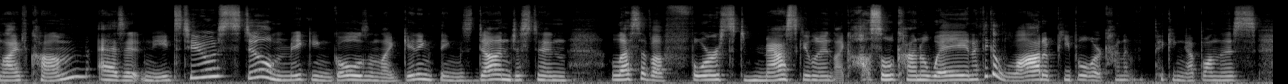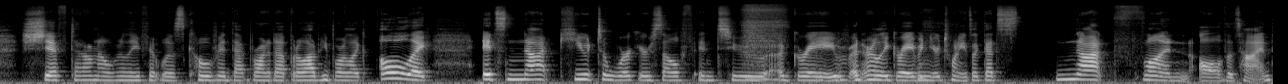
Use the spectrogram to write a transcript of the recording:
life come as it needs to, still making goals and like getting things done just in less of a forced masculine like hustle kind of way. And i think a lot of people are kind of picking up on this shift. I don't know really if it was covid that brought it up but a lot of people are like oh like it's not cute to work yourself into a grave an early grave in your 20s like that's not fun all the time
